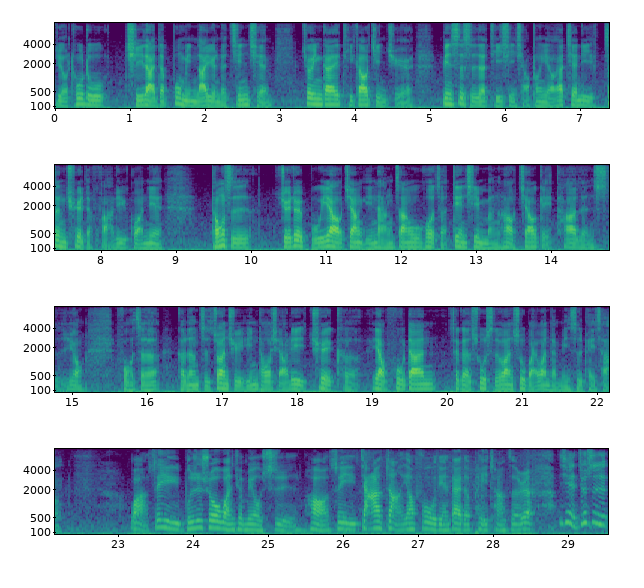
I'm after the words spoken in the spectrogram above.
有突如其来的不明来源的金钱，就应该提高警觉，并适时的提醒小朋友要建立正确的法律观念，同时。绝对不要将银行账户或者电信门号交给他人使用，否则可能只赚取蝇头小利，却可要负担这个数十万、数百万的民事赔偿。哇，所以不是说完全没有事哈，所以家长要负连带的赔偿责任，而且就是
